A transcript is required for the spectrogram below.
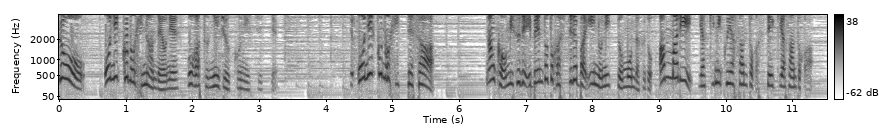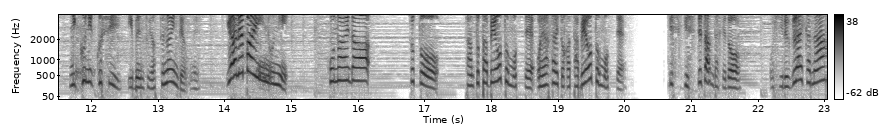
今日、お肉の日なんだよね。5月29日って。で、お肉の日ってさ、なんかお店でイベントとかしてればいいのにって思うんだけど、あんまり焼肉屋さんとかステーキ屋さんとか、肉肉しいイベントやってないんだよね。やればいいのにこの間、ちょっと、ちゃんと食べようと思って、お野菜とか食べようと思って、意識してたんだけど、お昼ぐらいかな。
